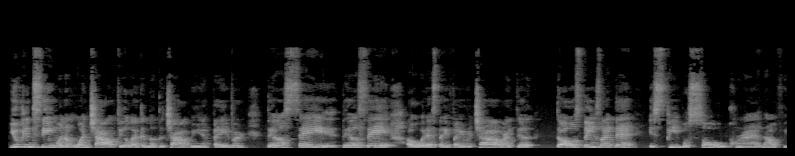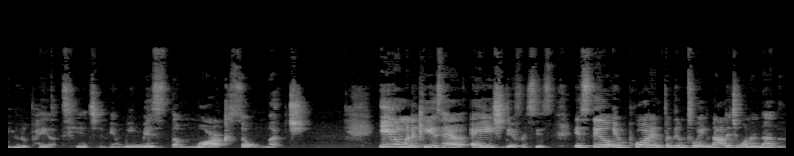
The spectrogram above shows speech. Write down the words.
You can see when one child feel like another child being favored. They'll say it. They'll say it. Oh, well, that's their favorite child right there. Those things like that is people soul crying out for you to pay attention. And we miss the mark so much. Even when the kids have age differences, it's still important for them to acknowledge one another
